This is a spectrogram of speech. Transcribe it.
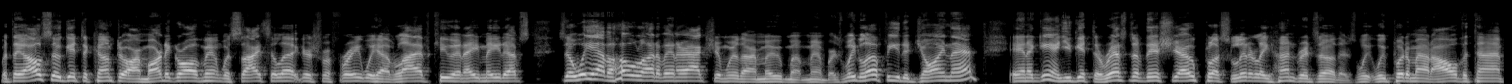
but they also get to come to our Mardi Gras event with site selectors for free. We have live Q and A meetups, so we have a whole lot of interaction with our movement members. We'd love for you to join that. And again, you get the rest of this show plus literally hundreds others. We, we put them out all the time.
